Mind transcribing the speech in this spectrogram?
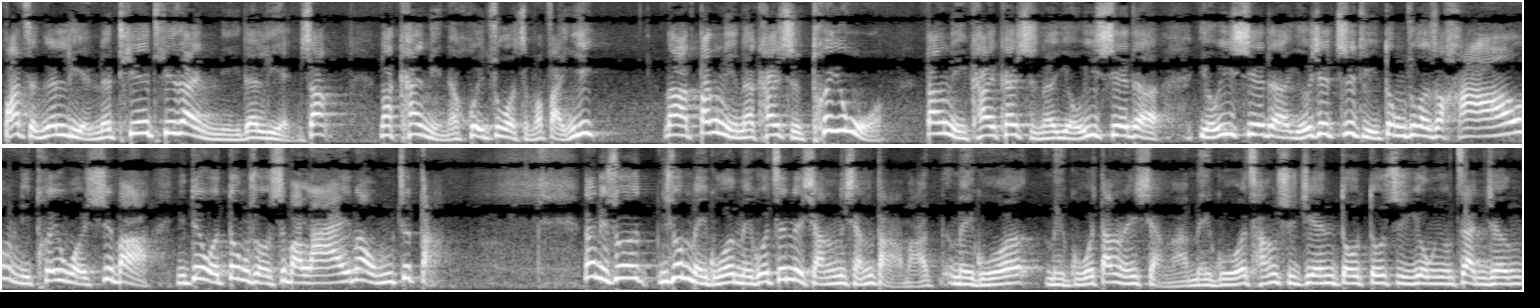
把整个脸呢贴贴在你的脸上，那看你呢会做什么反应，那当你呢开始推我。当你开开始呢，有一些的，有一些的，有一些肢体动作的时候，好，你推我是吧？你对我动手是吧？来，那我们就打。那你说，你说美国，美国真的想想打吗？美国，美国当然想啊。美国长时间都都是用用战争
